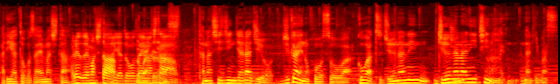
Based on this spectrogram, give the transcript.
ありがとうございました。ありがとうございました。ありがとうございました。田無神社ラジオ次回の放送は5月17日 ,17 日になります。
